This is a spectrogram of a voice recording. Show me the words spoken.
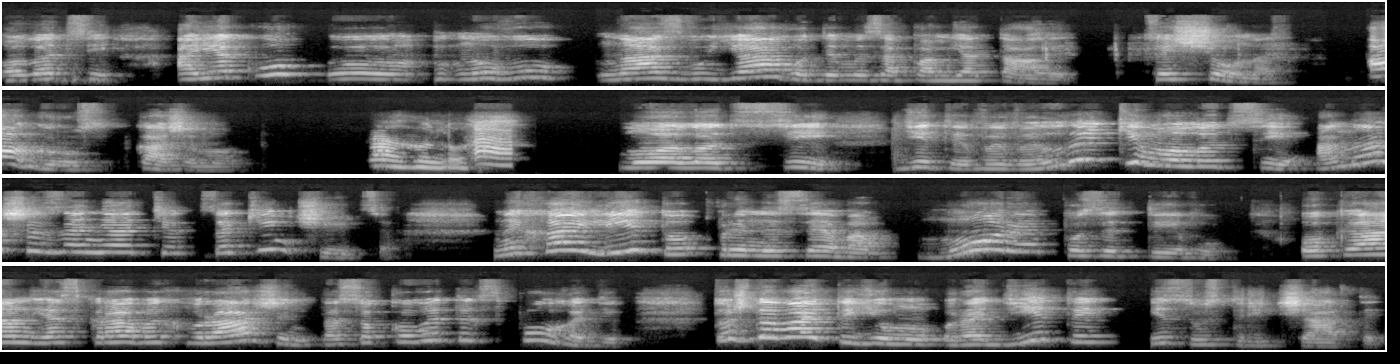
Молодці. А яку е, нову назву ягоди ми запам'ятали? Це що у нас? Агрус, кажемо. Аглус. Молодці. Діти, ви великі молодці, а наше заняття закінчується. Нехай літо принесе вам море позитиву, океан яскравих вражень та соковитих спогадів. Тож давайте йому радіти і зустрічати.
